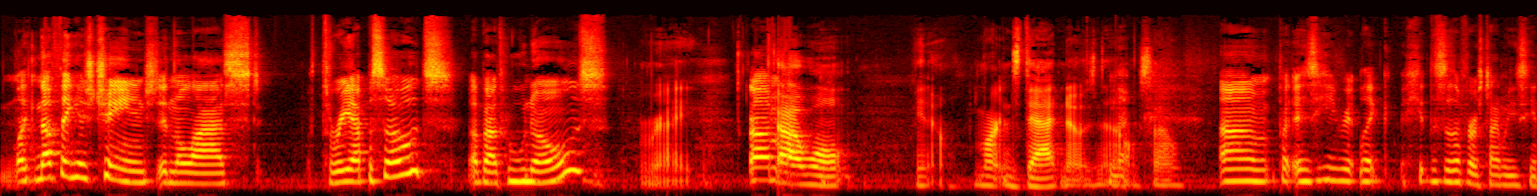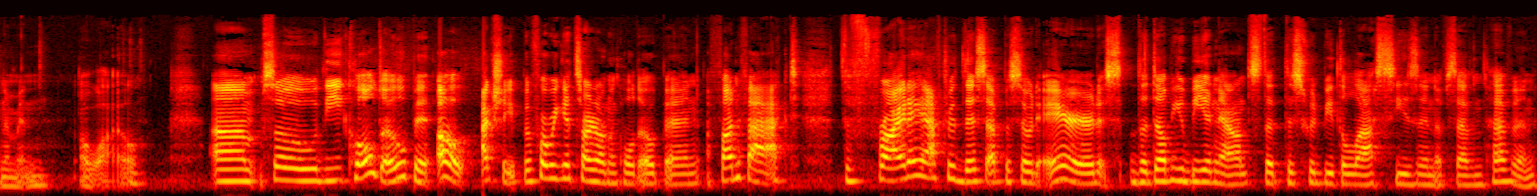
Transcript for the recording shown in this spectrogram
like nothing has changed in the last three episodes about who knows. Right. Um uh, well you know martin's dad knows now so um, but is he re- like he, this is the first time we've seen him in a while. Um, so the cold open. Oh, actually, before we get started on the cold open, a fun fact: the Friday after this episode aired, the WB announced that this would be the last season of Seventh Heaven.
